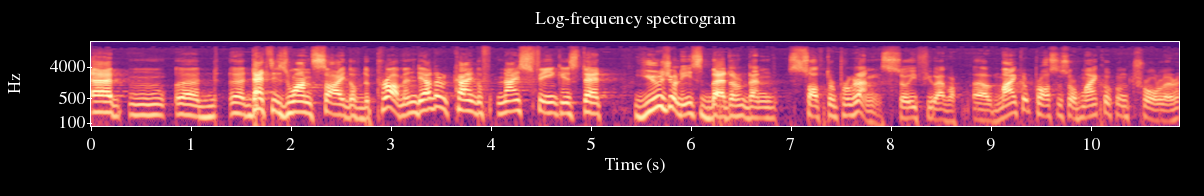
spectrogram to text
mm, that is one side of the problem. The other kind of nice thing is that usually it's better than software programming. So if you have a, a microprocessor or microcontroller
